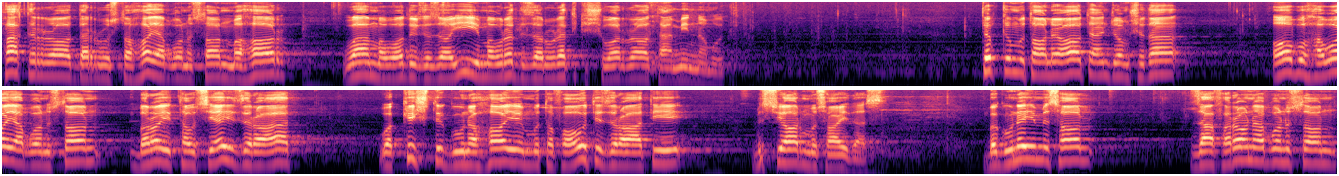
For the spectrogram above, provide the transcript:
فقر را در روستاهای افغانستان مهار و مواد غذایی مورد ضرورت کشور را تأمین نمود. طبق مطالعات انجام شده آب و هوای افغانستان برای توسعه زراعت و کشت گونه های متفاوت زراعتی بسیار مساعد است. به گونه مثال زعفران افغانستان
